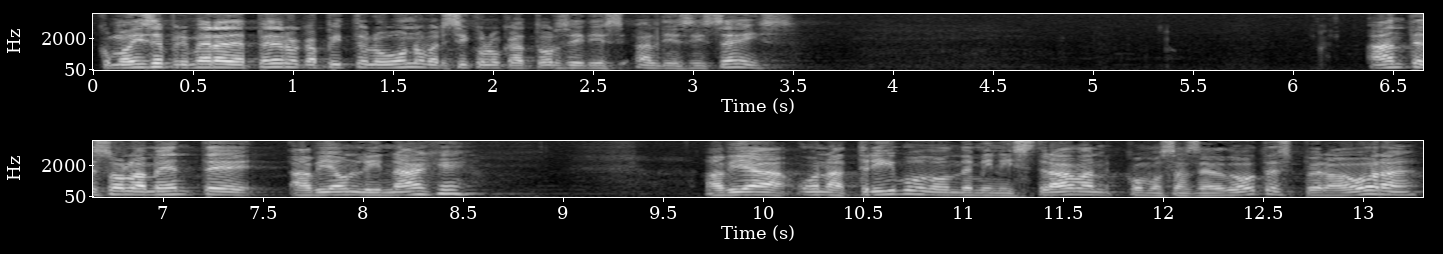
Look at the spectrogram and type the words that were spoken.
Como dice Primera de Pedro, capítulo 1, versículo 14 al 16. Antes solamente había un linaje, había una tribu donde ministraban como sacerdotes, pero ahora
